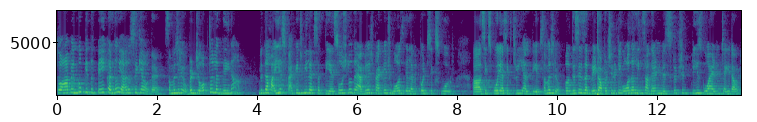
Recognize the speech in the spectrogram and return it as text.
तो आप इनको कितने पे कर दो यार, उससे क्या होता है? समझ रहे हो? बट जॉब तो लग गई ना। विद द हाइएस्ट पैकेज भी लग सकती है। सोच लो the average package was eleven point six four six four या six three L P A समझ रहे हो? This is a great opportunity all the links are there in description please go ahead and check it out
